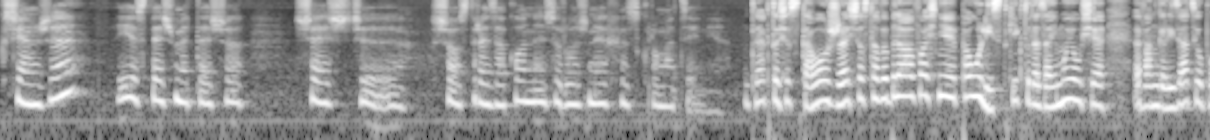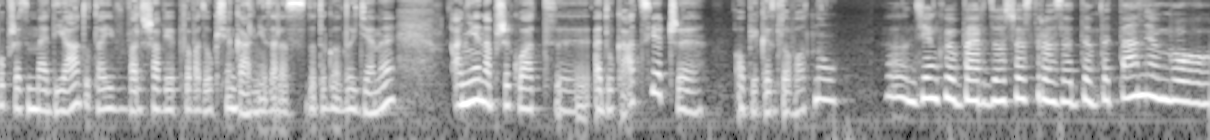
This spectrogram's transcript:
księży. Jesteśmy też e, sześć e, siostry zakony z różnych zgromadzeń. To jak to się stało, że siostra wybrała właśnie paulistki, które zajmują się ewangelizacją poprzez media. Tutaj w Warszawie prowadzą księgarnię, zaraz do tego dojdziemy, a nie na przykład e, edukację czy opiekę zdrowotną? Dziękuję bardzo siostro za to pytanie, bo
